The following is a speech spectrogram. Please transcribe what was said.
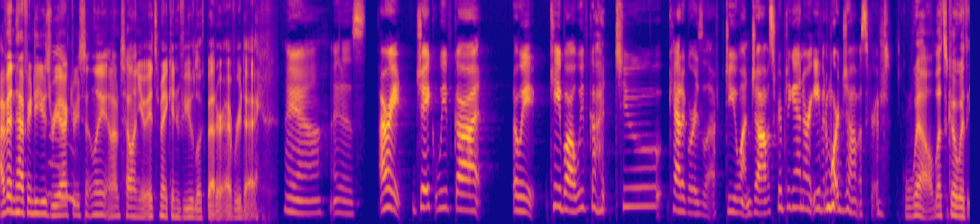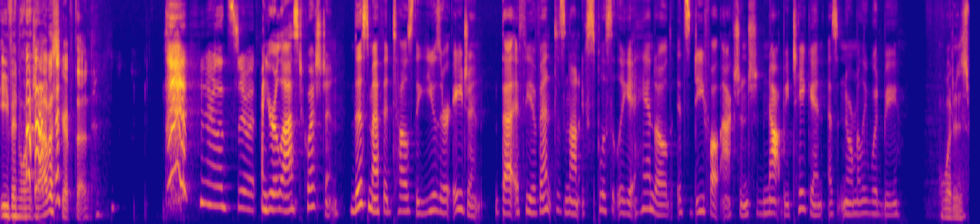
I've been having to use React recently, and I'm telling you, it's making Vue look better every day. Yeah, it is. All right, Jake, we've got. Oh wait, K ball, we've got two categories left. Do you want JavaScript again, or even more JavaScript? Well, let's go with even more JavaScript then. Here, let's do it. Your last question. This method tells the user agent that if the event does not explicitly get handled, its default action should not be taken as it normally would be. What is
